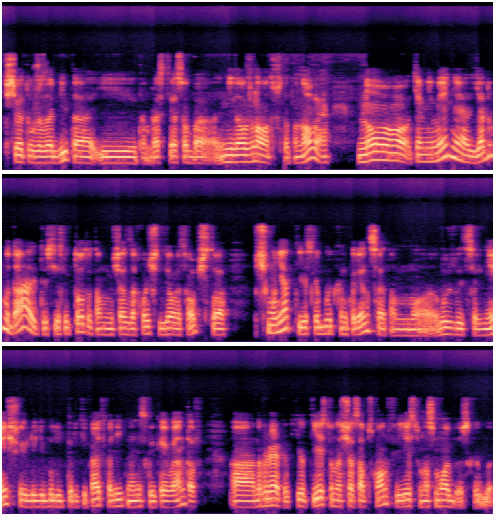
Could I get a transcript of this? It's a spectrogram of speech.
все это уже забито и там расти особо не должно что-то новое. Но, тем не менее, я думаю, да, то есть если кто-то там сейчас захочет сделать сообщество, почему нет, если будет конкуренция, там э, выживет сильнейший, люди будут перетекать, ходить на несколько ивентов. А, например, как есть у нас сейчас AppsConf, есть у нас Mobius, как бы.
